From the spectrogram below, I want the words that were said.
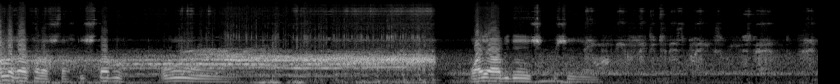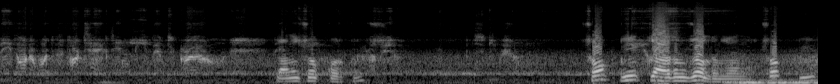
Aldık arkadaşlar. İşte bu. Oo. Bayağı bir değişik bir şey ya. Yani çok korkunç. Çok büyük yardımcı oldun yani. Çok büyük.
